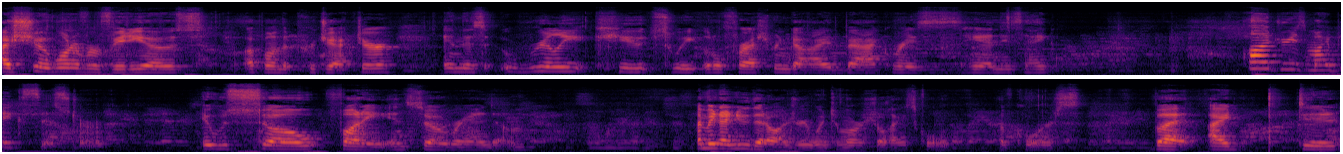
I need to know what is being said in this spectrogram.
I showed one of her videos up on the projector, and this really cute, sweet little freshman guy in the back raises his hand. And he's like, "Audrey's my big sister." It was so funny and so random. I mean, I knew that Audrey went to Marshall High School, of course, but I didn't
